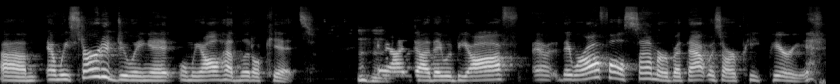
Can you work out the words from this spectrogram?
Um, and we started doing it when we all had little kids. Mm-hmm. And uh, they would be off. Uh, they were off all summer, but that was our peak period.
